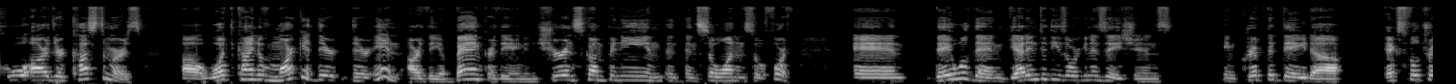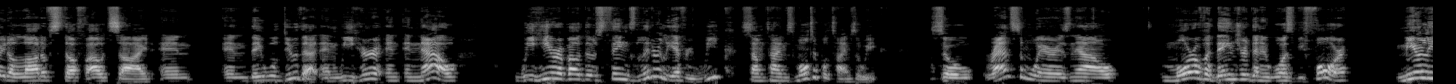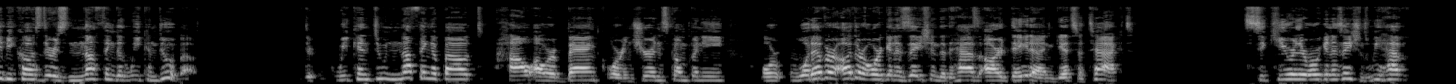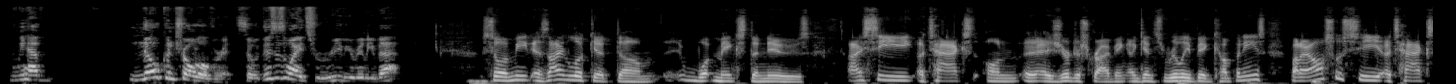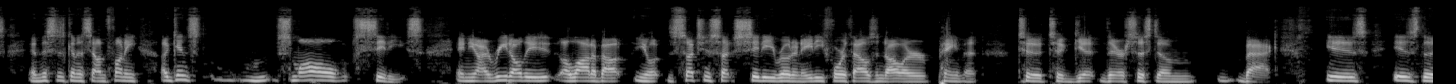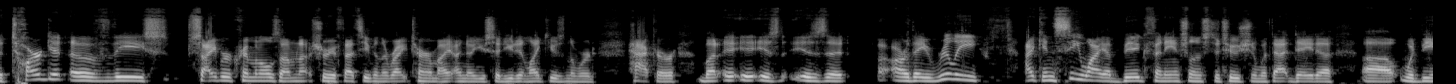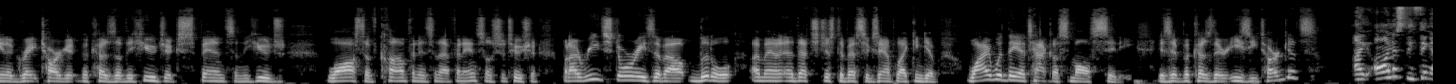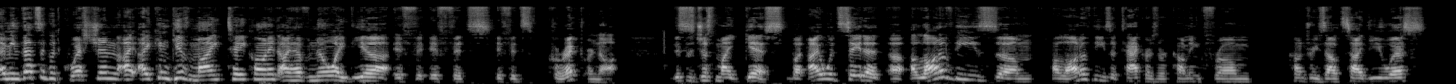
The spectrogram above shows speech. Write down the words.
Who are their customers? Uh, what kind of market they're they're in? Are they a bank? Are they an insurance company? And, and, and so on and so forth. And they will then get into these organizations, encrypt the data, exfiltrate a lot of stuff outside, and and they will do that. And we hear and, and now we hear about those things literally every week, sometimes multiple times a week. So ransomware is now more of a danger than it was before, merely because there is nothing that we can do about. We can do nothing about how our bank or insurance company or whatever other organization that has our data and gets attacked secure their organizations. We have we have no control over it. So this is why it's really really bad. So Amit, as I look at um, what makes the news, I see attacks on, uh, as you're describing, against really big companies, but I also see attacks, and this is going to sound funny, against small cities. And you know, I read all the a lot about you know such and such city wrote an eighty four thousand dollar payment to to get their system back. Is is the target of these cyber criminals? I'm not sure if that's even the right term. I, I know you said you didn't like using the word hacker, but is is it are they really i can see why a big financial institution with that data uh, would be in a great target because of the huge expense and the huge loss of confidence in that financial institution but i read stories about little i mean that's just the best example i can give why would they attack a small city is it because they're easy targets I honestly think. I mean, that's a good question. I, I can give my take on it. I have no idea if if it's if it's correct or not this is just my guess, but I would say that uh, a lot of these um, a lot of these attackers are coming from countries outside the U.S.,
